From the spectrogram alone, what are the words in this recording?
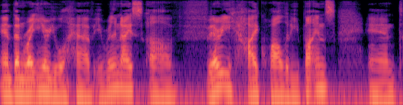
and then right here you will have a really nice uh, very high quality buttons and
